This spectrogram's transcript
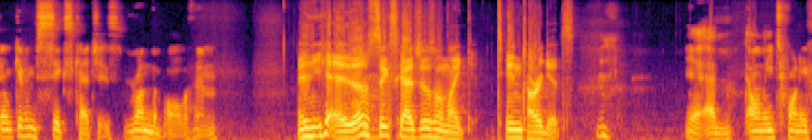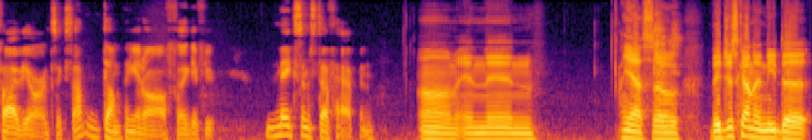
Don't give him six catches. Run the ball with him. And yeah, that was six catches on like ten targets. Yeah, and only 25 yards. Like, stop dumping it off. Like, if you make some stuff happen. Um, and then yeah, so they just kind of need to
